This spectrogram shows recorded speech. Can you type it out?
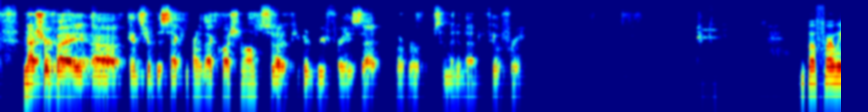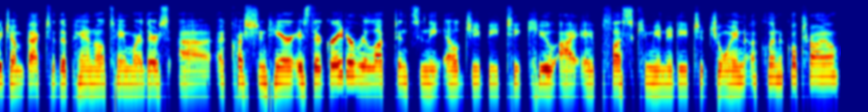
I'm not sure if I uh, answered the second part of that question, well, so if you could rephrase that, whoever submitted that, feel free. Before we jump back to the panel, Taimur, there's uh, a question here. Is there greater reluctance in the LGBTQIA plus community to join a clinical trial?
